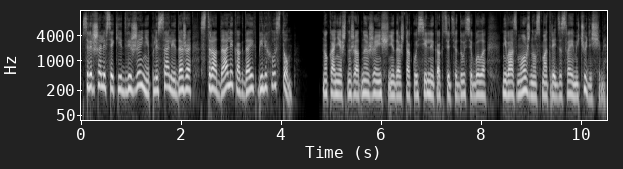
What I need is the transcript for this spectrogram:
совершали всякие движения, плясали и даже страдали, когда их били хлыстом — но, конечно же, одной женщине, даже такой сильной, как тетя Дуся, было невозможно усмотреть за своими чудищами.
